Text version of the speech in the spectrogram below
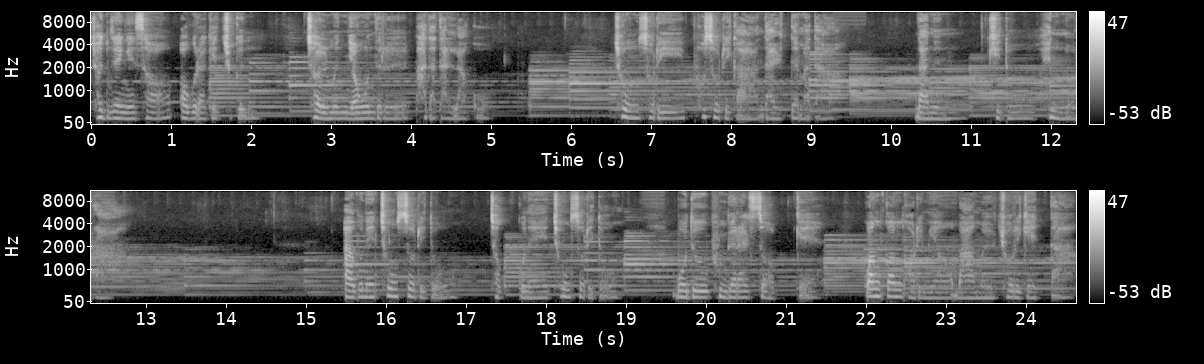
전쟁에서 억울하게 죽은 젊은 영혼들을 받아달라고 총소리, 포소리가 날 때마다 나는 기도했노라. 아군의 총소리도 적군의 총소리도 모두 분별할 수 없게 꽝꽝거리며 마음을 졸이게 했다.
